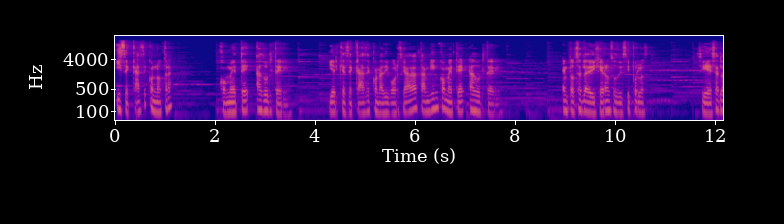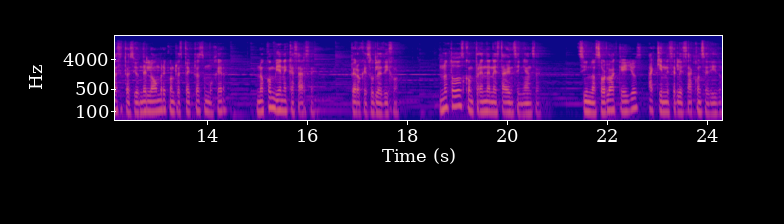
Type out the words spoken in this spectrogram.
y se case con otra, comete adulterio. Y el que se case con la divorciada también comete adulterio. Entonces le dijeron sus discípulos, si esa es la situación del hombre con respecto a su mujer, no conviene casarse. Pero Jesús les dijo, no todos comprenden esta enseñanza, sino solo aquellos a quienes se les ha concedido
